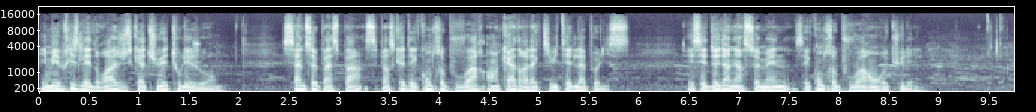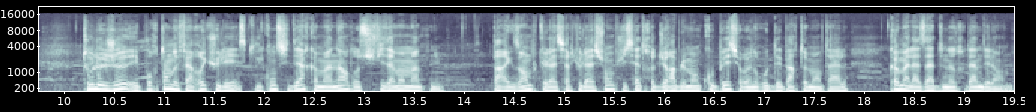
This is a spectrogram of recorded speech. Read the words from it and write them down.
et méprise les droits jusqu'à tuer tous les jours. Ça ne se passe pas, c'est parce que des contre-pouvoirs encadrent l'activité de la police. Et ces deux dernières semaines, ces contre-pouvoirs ont reculé. Tout le jeu est pourtant de faire reculer ce qu'ils considèrent comme un ordre suffisamment maintenu. Par exemple, que la circulation puisse être durablement coupée sur une route départementale, comme à la ZAD de Notre-Dame-des-Landes.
